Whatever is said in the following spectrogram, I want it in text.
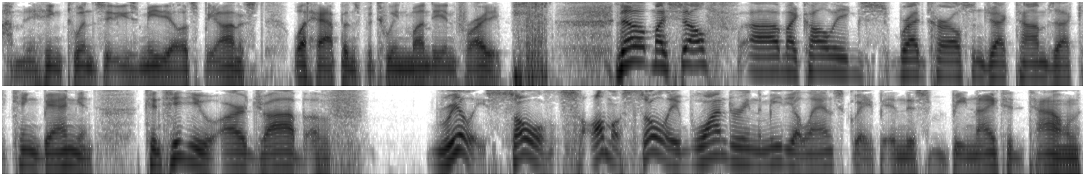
dominating Twin Cities media. Let's be honest. What happens between Monday and Friday? no, myself, uh, my colleagues, Brad Carlson, Jack Tomczak, King Banaian, continue our job of really souls, almost solely wandering the media landscape in this benighted town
